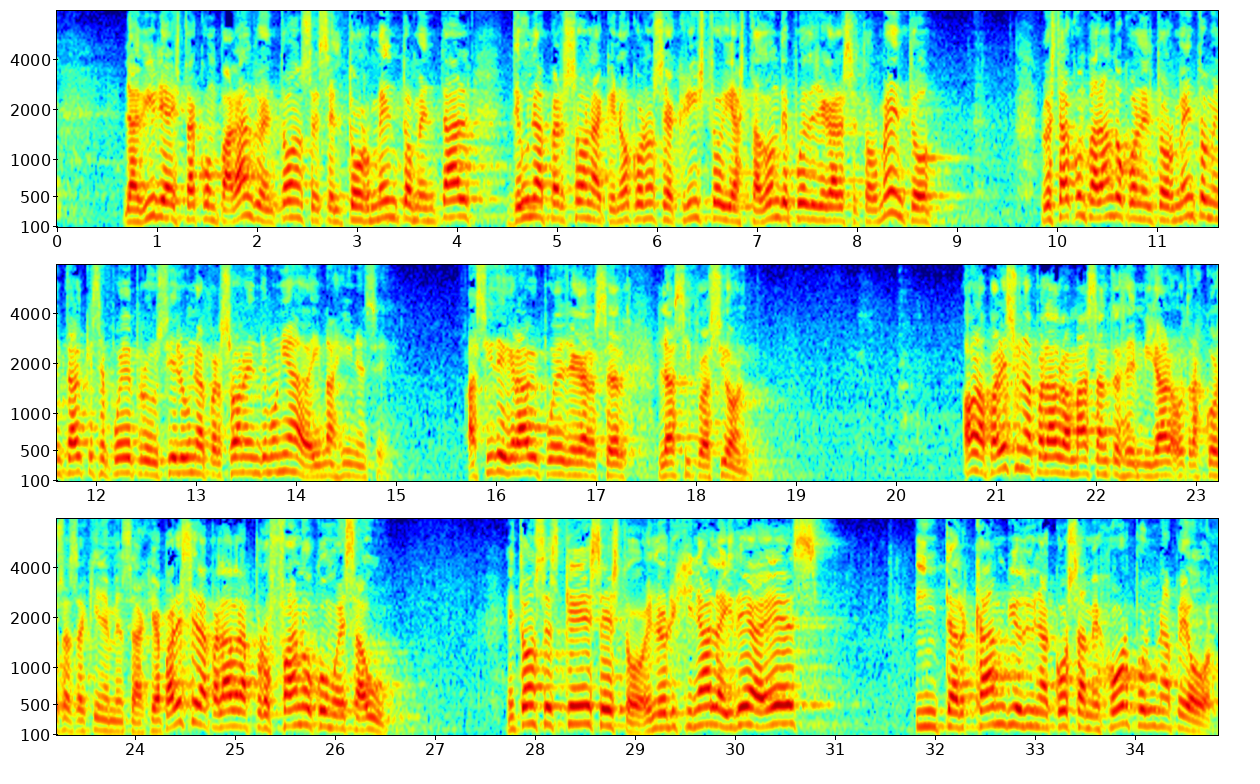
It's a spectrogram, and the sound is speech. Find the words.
La Biblia está comparando entonces el tormento mental de una persona que no conoce a Cristo y hasta dónde puede llegar ese tormento. Lo está comparando con el tormento mental que se puede producir en una persona endemoniada, imagínense. Así de grave puede llegar a ser la situación. Ahora, aparece una palabra más antes de mirar otras cosas aquí en el mensaje. Aparece la palabra profano como Esaú. Entonces, ¿qué es esto? En el original la idea es intercambio de una cosa mejor por una peor.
